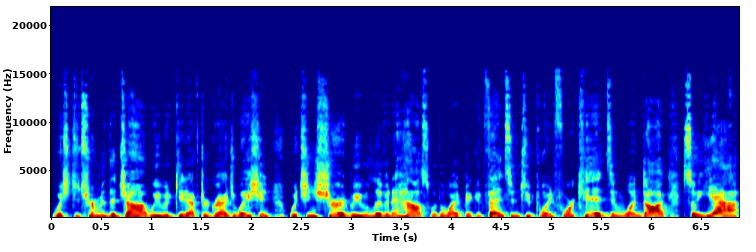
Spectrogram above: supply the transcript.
which determined the job we would get after graduation, which ensured we would live in a house with a white picket fence and 2.4 kids and one dog. So, yeah,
